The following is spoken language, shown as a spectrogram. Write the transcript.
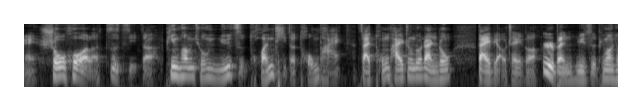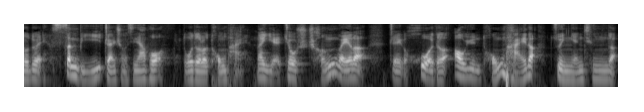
哎收获了自己的乒乓球女子团体的铜牌，在铜牌争夺战中，代表这个日本女子乒乓球队三比一战胜新加坡。夺得了铜牌，那也就是成为了这个获得奥运铜牌的最年轻的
